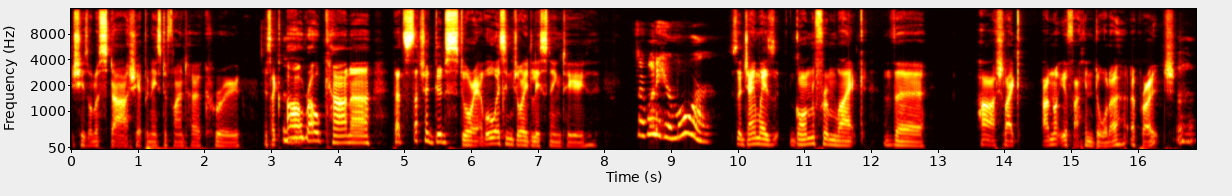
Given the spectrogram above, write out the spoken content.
she's on a starship and needs to find her crew. It's like, mm-hmm. oh, Rolkana, that's such a good story. I've always enjoyed listening to you. I want to hear more. So Janeway's gone from like the harsh, like I'm not your fucking daughter approach mm-hmm.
